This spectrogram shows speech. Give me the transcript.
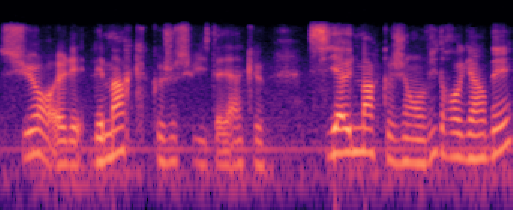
sur les, les marques que je suis. C'est-à-dire que s'il y a une marque que j'ai envie de regarder,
